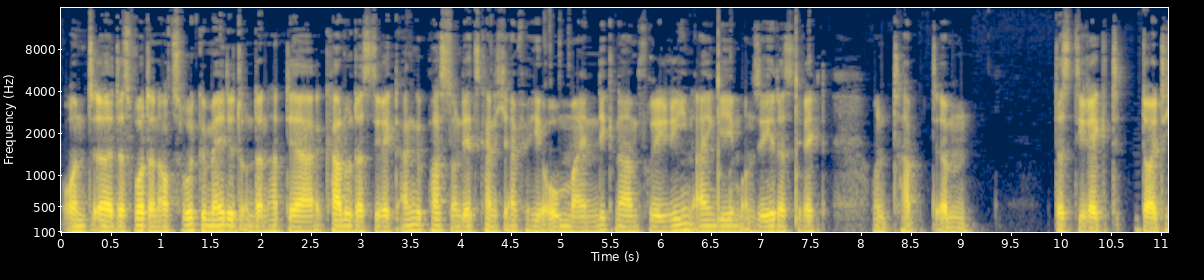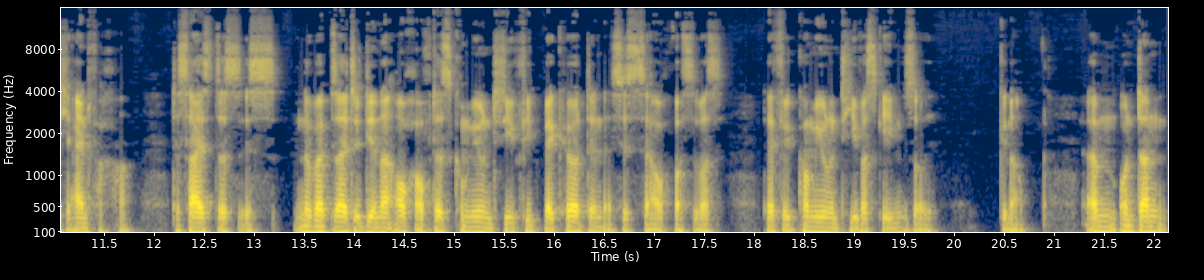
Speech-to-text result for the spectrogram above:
Und äh, das wurde dann auch zurückgemeldet und dann hat der Carlo das direkt angepasst und jetzt kann ich einfach hier oben meinen Nicknamen Frerin eingeben und sehe das direkt und habe ähm, das direkt deutlich einfacher. Das heißt, das ist eine Webseite, die dann auch auf das Community Feedback hört, denn es ist ja auch was, was der Community was geben soll. Genau. Ähm, und dann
